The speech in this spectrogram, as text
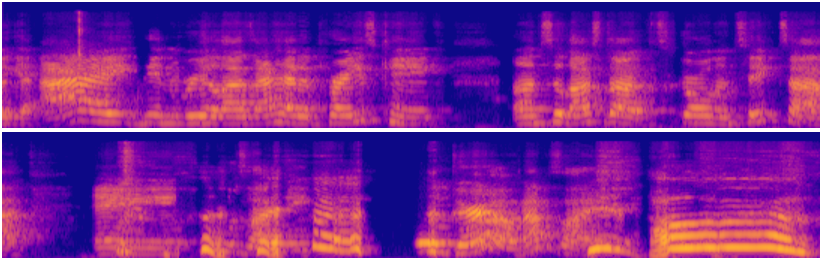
Okay, I didn't realize I had a praise kink until I started scrolling TikTok and it was like a girl, and I was like, "Oh,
